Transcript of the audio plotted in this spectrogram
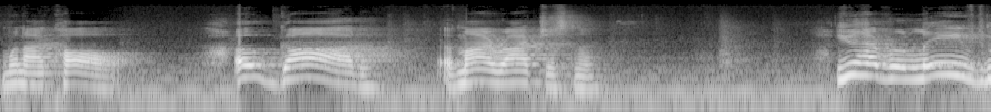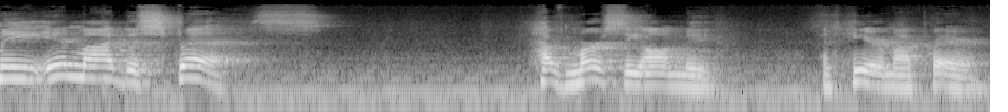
when I call. O God of my righteousness, you have relieved me in my distress. Have mercy on me and hear my prayer.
